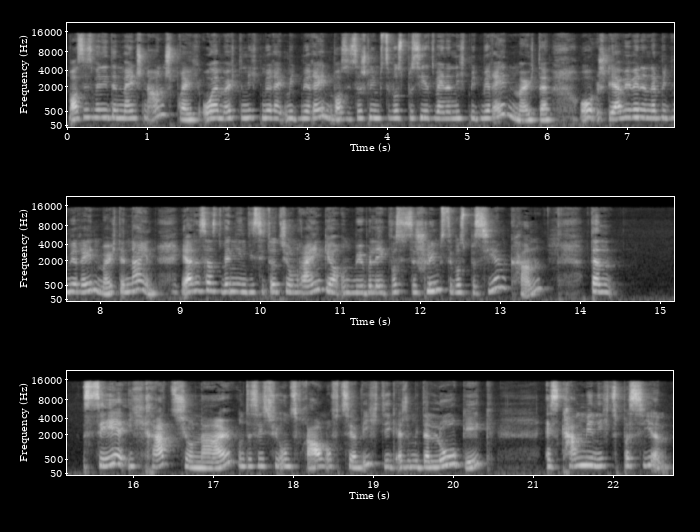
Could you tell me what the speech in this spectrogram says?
Was ist, wenn ich den Menschen anspreche? Oh, er möchte nicht mit mir reden. Was ist das Schlimmste, was passiert, wenn er nicht mit mir reden möchte? Oh, sterbe ich, wenn er nicht mit mir reden möchte? Nein. Ja, das heißt, wenn ich in die Situation reingehe und mir überlege, was ist das Schlimmste, was passieren kann, dann sehe ich rational, und das ist für uns Frauen oft sehr wichtig, also mit der Logik, es kann mir nichts passieren.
